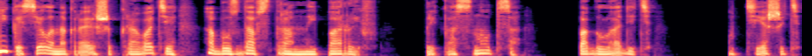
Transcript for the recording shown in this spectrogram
Ника села на краешек кровати, обуздав странный порыв. Прикоснуться, погладить, утешить.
